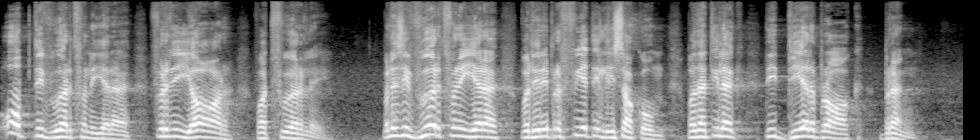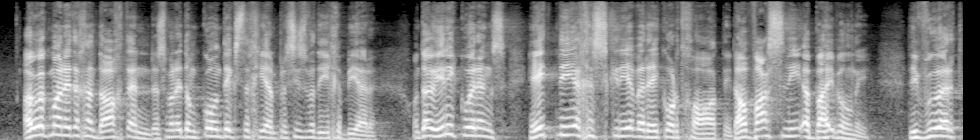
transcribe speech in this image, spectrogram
op die woord van die Here vir die jaar wat voorlê. Want dis die woord van die Here wat deur die profeet Elisa kom wat natuurlik die deurbraak bring. Hou ook maar net 'n gedagte in, dis maar net om konteks te gee en presies wat hier gebeur. Onthou hierdie konings het nie 'n geskrewe rekord gehad nie. Daar was nie 'n Bybel nie. Die woord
